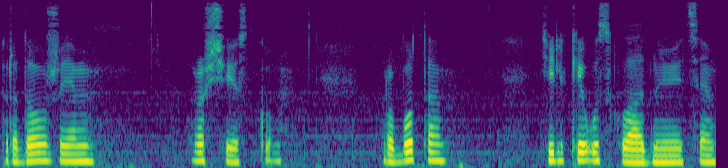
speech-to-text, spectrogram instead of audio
продовжуємо розчистку. Робота тільки ускладнюється.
